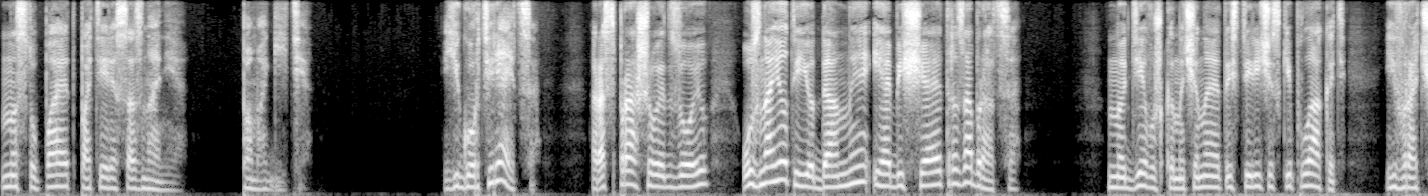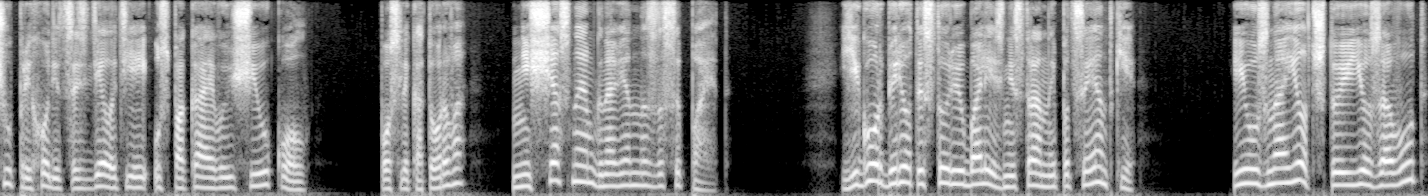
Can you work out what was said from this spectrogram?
наступает потеря сознания. Помогите. Егор теряется, расспрашивает Зою, узнает ее данные и обещает разобраться. Но девушка начинает истерически плакать, и врачу приходится сделать ей успокаивающий укол, после которого несчастная мгновенно засыпает. Егор берет историю болезни странной пациентки и узнает, что ее зовут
